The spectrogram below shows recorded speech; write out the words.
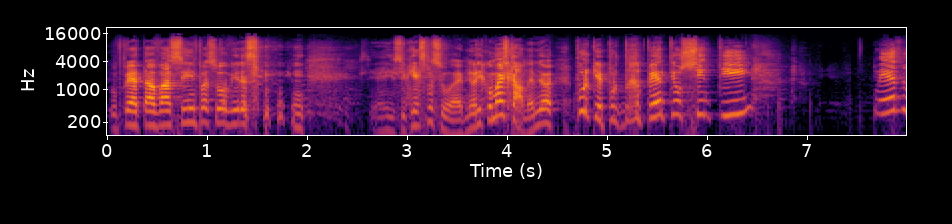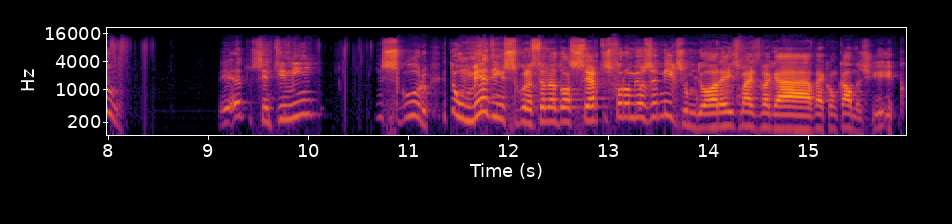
O pé estava assim, passou a vir assim. É isso, o que é que se passou? É melhor ir com mais calma. É melhor... Porquê? Porque de repente eu senti medo. Medo, senti-me inseguro. Então o medo e a insegurança na dose certas foram meus amigos. O melhor é ir mais devagar, vai com calma, Chico.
